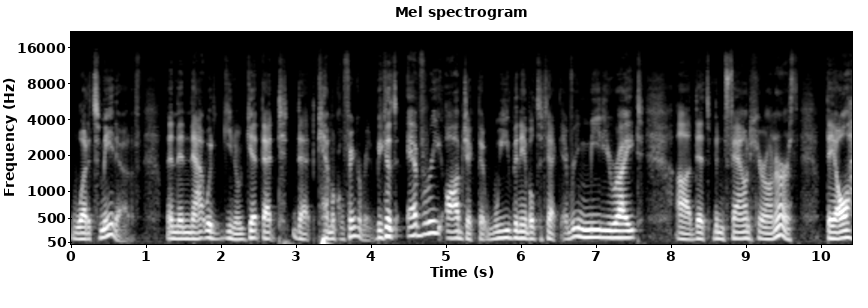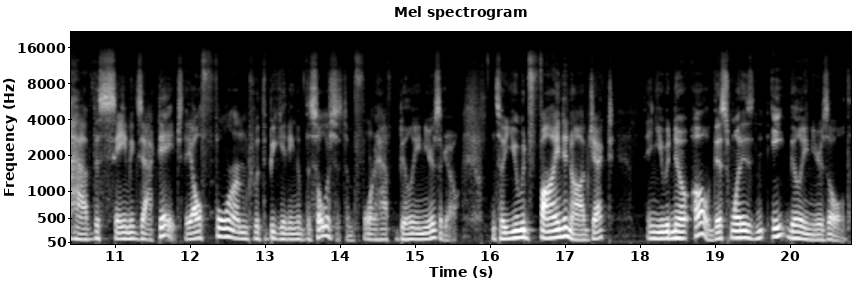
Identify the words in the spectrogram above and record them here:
what it's made out of. And then that would you know get that that chemical fingerprint. Because every object that we've been able to detect every meteorite uh, that's been found here on earth they all have the same exact age. They all formed with the beginning of the solar system four and a half billion years ago. And so you would find an object and you would know oh this one is 8 billion years old.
